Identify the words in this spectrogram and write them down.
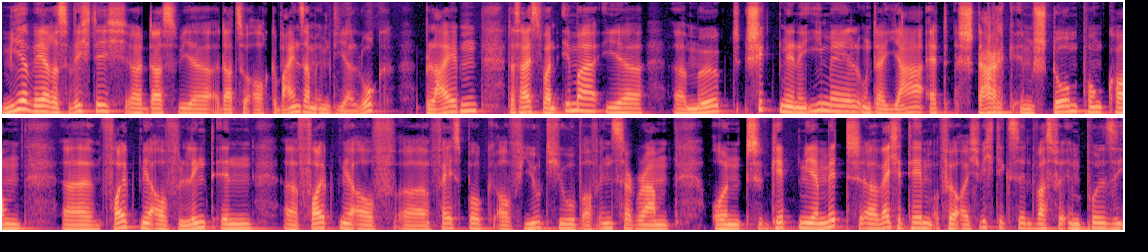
Mir wäre es wichtig, äh, dass wir dazu auch gemeinsam im Dialog bleiben. Das heißt, wann immer ihr äh, mögt, schickt mir eine E-Mail unter ja@starkimsturm.com, äh, folgt mir auf LinkedIn, äh, folgt mir auf äh, Facebook, auf YouTube, auf Instagram und gebt mir mit, äh, welche Themen für euch wichtig sind, was für Impulse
